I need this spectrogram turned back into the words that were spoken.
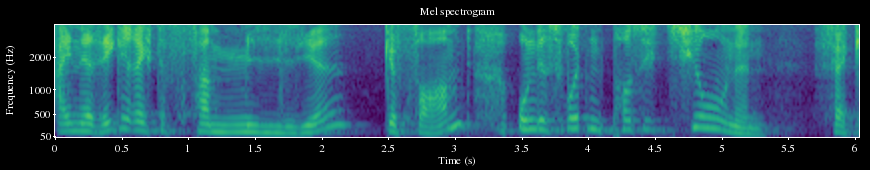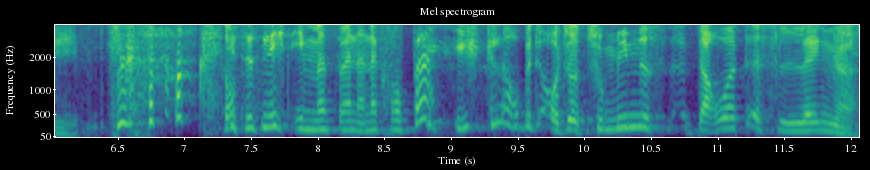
eine regelrechte Familie geformt und es wurden Positionen vergeben. Ist es nicht immer so in einer Gruppe? Ich glaube, oder zumindest dauert es länger.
